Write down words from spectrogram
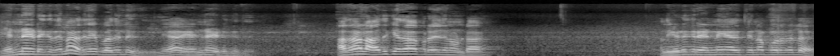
எண்ணெய் எடுக்குதுன்னா அதிலே பதில் இருக்குது இல்லையா? எண்ணெய் எடுக்குது. அதனால் அதுக்கு ஏதாவது பிரயோஜனம் உண்டா? அந்த எடுக்கிற எண்ணெயை அது தின்ன போகிறதில்ல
